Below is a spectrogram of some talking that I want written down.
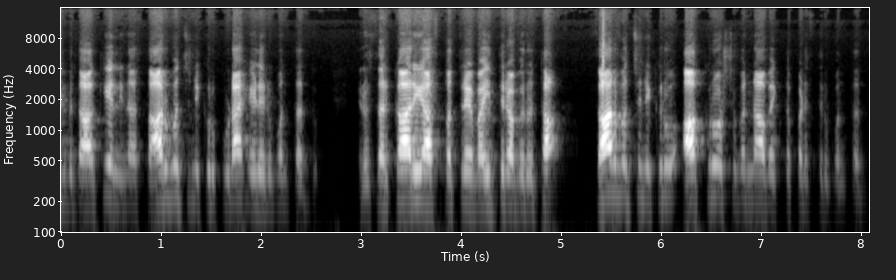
ಎಂಬುದಾಗಿ ಅಲ್ಲಿನ ಸಾರ್ವಜನಿಕರು ಕೂಡ ಹೇಳಿರುವಂತದ್ದು. ಇನ್ನು ಸರ್ಕಾರಿ ಆಸ್ಪತ್ರೆ ವೈದ್ಯರ ವಿರುದ್ಧ ಸಾರ್ವಜನಿಕರು ಆಕ್ರೋಶವನ್ನ ವ್ಯಕ್ತಪಡಿಸಿರುವಂತದ್ದು.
